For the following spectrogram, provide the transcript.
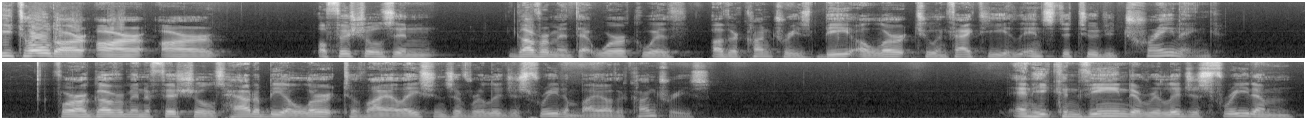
He told our, our, our officials in government that work with other countries be alert to, in fact, he instituted training for our government officials how to be alert to violations of religious freedom by other countries. And he convened a religious freedom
